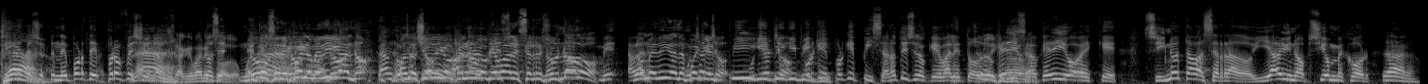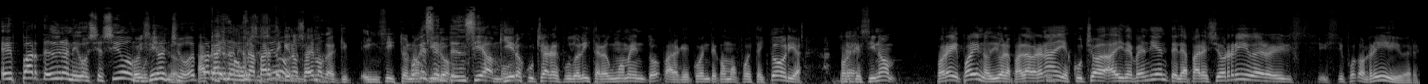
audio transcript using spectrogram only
¿Sí? Claro. Esto es un deporte profesional. O sea, que vale todo. Entonces después no me digan, no, cuando yo digo que lo único que vale es el no, no, resultado, no me digan después que el piqui, muchacho, piqui, ¿por qué, piqui. ¿Por qué pisa? No estoy diciendo que vale todo. Yo Lo que, digo, pisa. lo que digo es que si no estaba cerrado y hay una opción mejor, Claro. es parte de una negociación, Coincido. muchacho. Es parte Acá hay de una, una, parte que no negociación. sabemos, que, que, insisto, no ¿Por qué quiero, sentenciamos? quiero escuchar al futbolista en algún momento para que cuente cómo fue esta historia. Porque Sí. si no, por ahí, por ahí no dio la palabra a nadie, escuchó a Independiente, le apareció River y, y, si fue con River,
